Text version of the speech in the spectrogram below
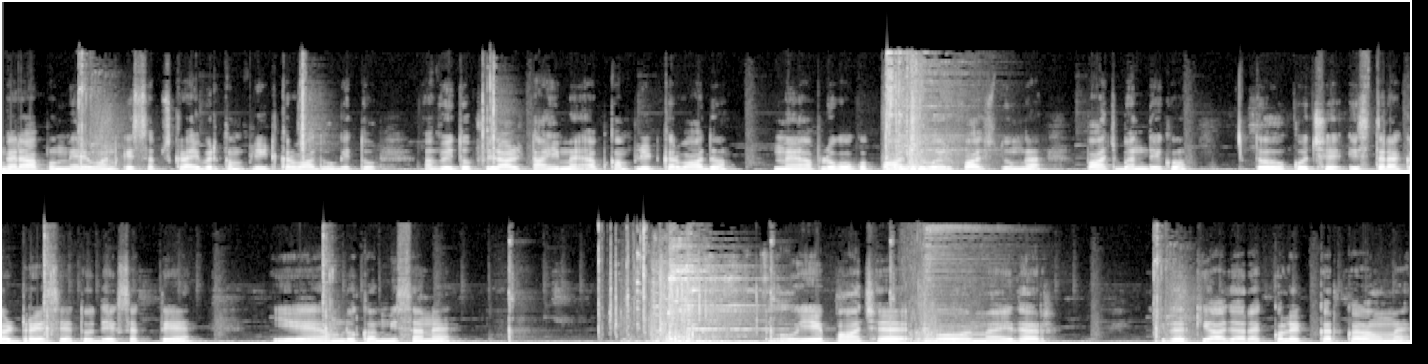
अगर आप मेरे वन के सब्सक्राइबर कंप्लीट करवा दोगे तो अभी तो फ़िलहाल टाइम है, आप कंप्लीट करवा दो। मैं आप लोगों को पाँच रॉयल पास दूँगा, पाँच बंदे को। तो कुछ इस तरह का ड्रेस है तो देख सकते हैं। ये है हम लोग का मिशन है। तो ये पाँच है और मैं इधर इधर क्या जा रहा है कलेक्ट कर कर रहा हूँ मैं।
